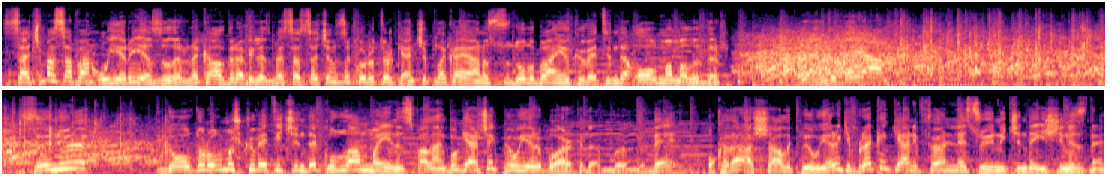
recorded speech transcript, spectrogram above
Saçma sapan uyarı yazılarını kaldırabiliriz. Mesela saçınızı kuruturken çıplak ayağınız su dolu banyo küvetinde olmamalıdır. Yani veya fönü doldurulmuş küvet içinde kullanmayınız falan. Bu gerçek bir uyarı bu arkada. Ve o kadar aşağılık bir uyarı ki bırakın ki hani fönle suyun içinde işiniz ne?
